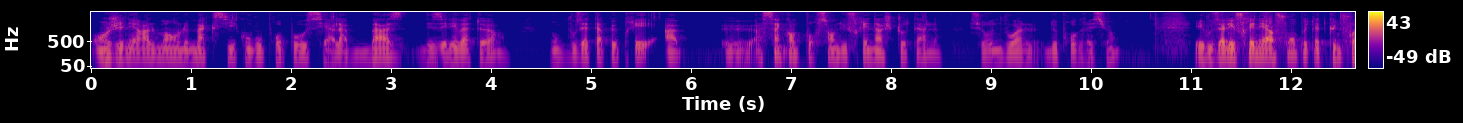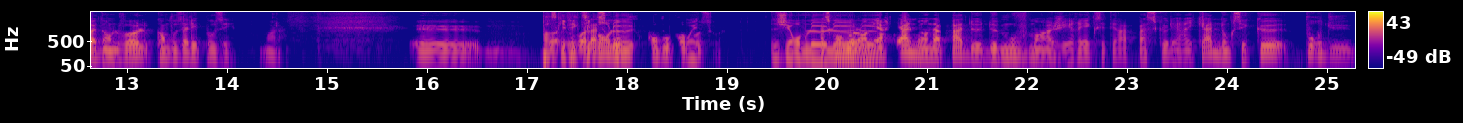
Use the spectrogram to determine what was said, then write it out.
en généralement, le maxi qu'on vous propose, c'est à la base des élévateurs. Donc vous êtes à peu près à, euh, à 50% du freinage total sur une voile de progression. Et vous allez freiner à fond peut-être qu'une fois dans le vol quand vous allez poser. Voilà. Euh, parce qu'effectivement, le. qu'on vous propose. Jérôme, le. Parce qu'on vole en air calme, mais on n'a pas de, de, mouvement à gérer, etc. Parce que l'air est calme. Donc, c'est que pour du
